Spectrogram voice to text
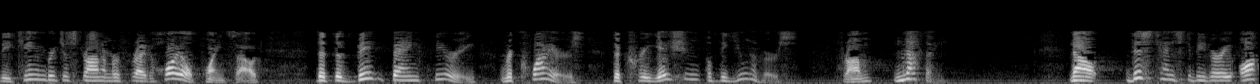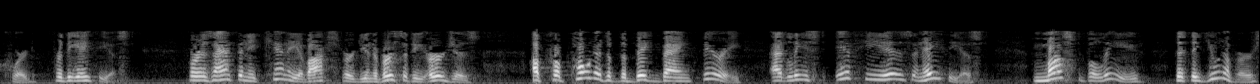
the Cambridge astronomer Fred Hoyle points out, that the Big Bang Theory requires the creation of the universe from nothing. Now, this tends to be very awkward for the atheist. For as Anthony Kenny of Oxford University urges, a proponent of the Big Bang Theory, at least if he is an atheist, must believe that the universe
